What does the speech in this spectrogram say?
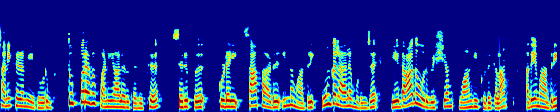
சனிக்கிழமை தோறும் துப்புரவு பணியாளர்களுக்கு செருப்பு குடை சாப்பாடு இந்த மாதிரி உங்களால முடிஞ்ச ஏதாவது ஒரு விஷயம் வாங்கி கொடுக்கலாம். அதே மாதிரி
